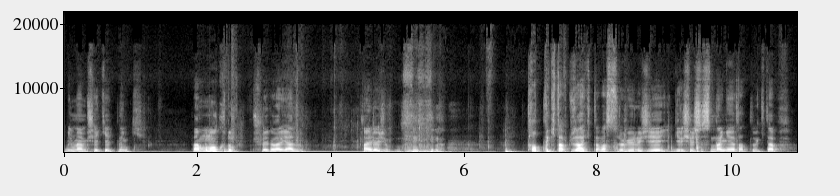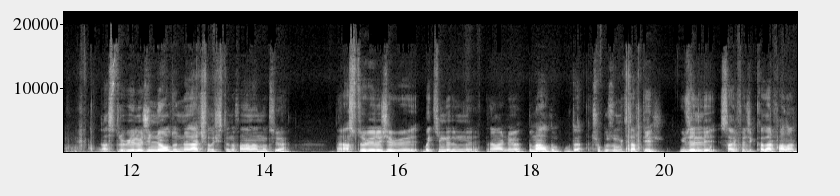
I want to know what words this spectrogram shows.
bilmem bir şey Ketling. Ben bunu okudum. Şuraya kadar geldim. Ayrıcım. tatlı kitap, güzel kitap. Astrobiyolojiye giriş açısından gene tatlı bir kitap. Astrobiyolojinin ne olduğunu, neler çalıştığını falan anlatıyor. Yani astrobiyolojiye bir bakayım dedim ne var ne yok. Bunu aldım. Bu da çok uzun bir kitap değil. 150 sayfacık kadar falan.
